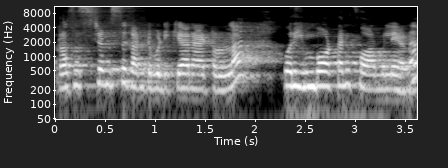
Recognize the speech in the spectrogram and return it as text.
resistance കണ്ടുപിടിക്കാനായിട്ടുള്ള ഒരു ഇമ്പോർട്ടന്റ് ഫോർമുലയാണ്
